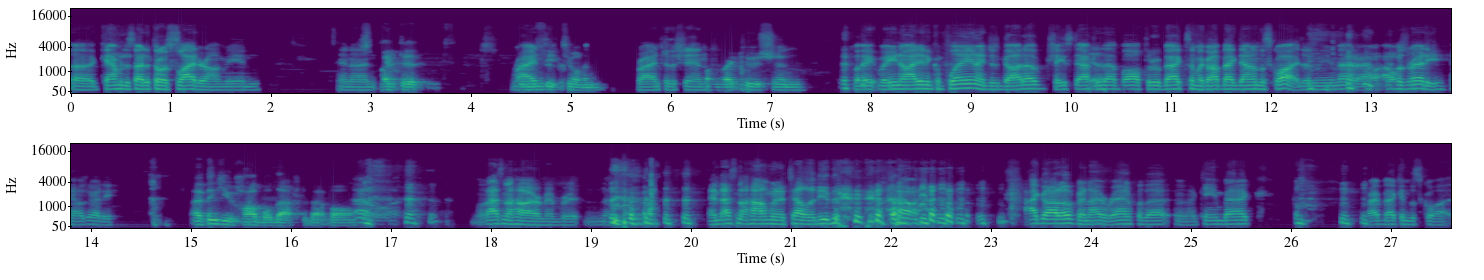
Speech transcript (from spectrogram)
Uh, Cameron decided to throw a slider on me and and then Spiked it right into to him, right into the shin. right to his shin. But but you know I didn't complain. I just got up, chased after Yeah. that ball, threw it back to him. I got back down in the squat. It doesn't even matter. I, I was ready. I was ready. I think you hobbled after that ball. Oh, well, that's not how I remember it. No. and that's not how I'm going to tell it either. I got up and I ran for that, and I came back right back in the squat.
